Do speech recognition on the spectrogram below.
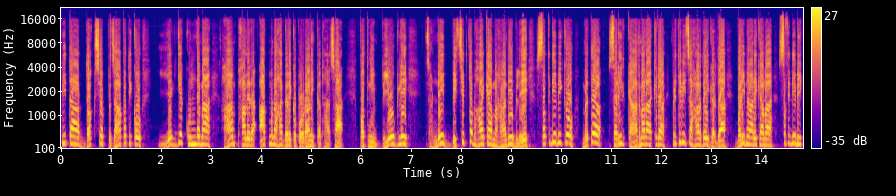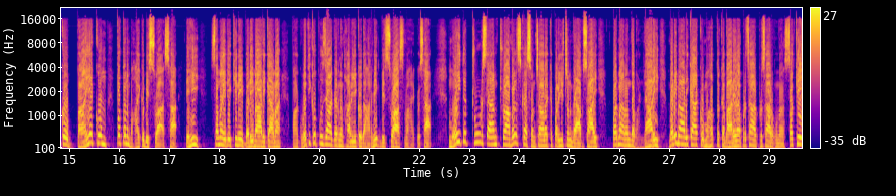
पिता दक्ष प्रजापतिको यज्ञ कुण्डमा हाम फालेर आत्मदाह गरेको पौराणिक कथा छ। पत्नी वियोगले झण्डै विक्षिप्त भएका महादेवले सतीदेवीको मृत शरीर काँधमा राखेर पृथ्वी चहार्दै गर्दा बढीमालिकामा सतीदेवीको बायाँ कोम पतन भएको विश्वास छ। त्यही समयदेखि नै बढीमालिकामा भगवतीको पूजा गर्न थालिएको धार्मिक विश्वास रहेको छ। मोहित टुर्स एण्ड ट्राभल्सका सञ्चालक पर्यटन व्यवसायी परमानन्द भण्डारी बढीमालिकाको महत्वका बारेमा प्रचार प्रसार हुन सके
